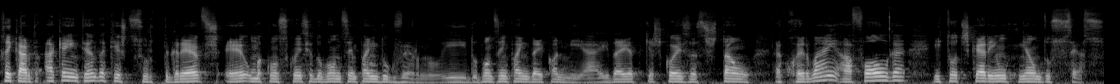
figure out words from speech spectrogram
Ricardo, há quem entenda que este surto de greves é uma consequência do bom desempenho do governo e do bom desempenho da economia. Há a ideia de que as coisas estão a correr bem, há folga e todos querem um quinhão do sucesso.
